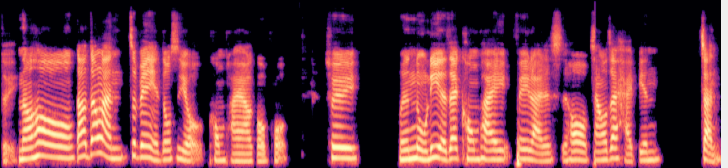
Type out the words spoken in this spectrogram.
对，然后，然后当然这边也都是有空拍啊，GoPro，所以我很努力的在空拍飞来的时候，想要在海边站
